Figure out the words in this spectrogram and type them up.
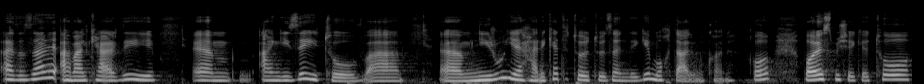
از نظر عمل کردی انگیزه ای تو و نیروی حرکت تو تو زندگی مختل می‌کنه. خب؟ باعث میشه که تو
